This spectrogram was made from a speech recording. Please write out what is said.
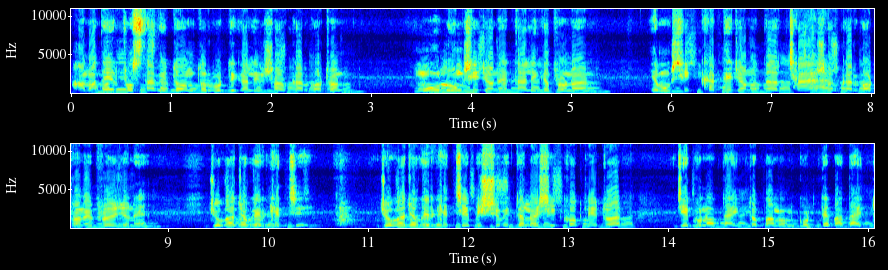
আমাদের প্রস্তাবিত অন্তর্বর্তীকালীন সরকার গঠন মূল অংশীজনের তালিকা প্রণয়ন এবং শিক্ষার্থী জনতার ছায়া সরকার গঠনের প্রয়োজনে যোগাযোগের ক্ষেত্রে যোগাযোগের ক্ষেত্রে বিশ্ববিদ্যালয় শিক্ষক নেটওয়ার্ক যে কোনো দায়িত্ব পালন করতে বা দায়িত্ব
